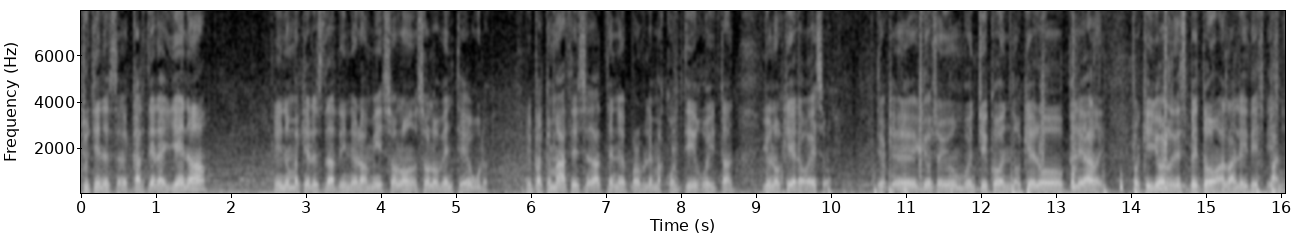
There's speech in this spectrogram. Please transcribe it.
tú tienes eh, cartera llena y no me quieres dar dinero a mí, solo, solo 20 euros. ¿Y para qué me haces a tener problemas contigo y tal? Yo no quiero eso. Yo, que- yo soy un buen chico y no quiero pelear porque yo respeto a la ley de España.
